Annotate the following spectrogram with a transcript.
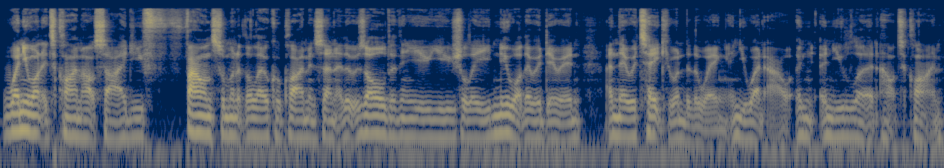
when you wanted to climb outside, you found someone at the local climbing centre that was older than you usually, knew what they were doing, and they would take you under the wing, and you went out and, and you learned how to climb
